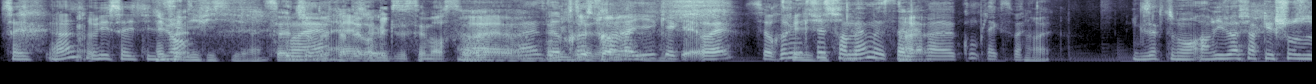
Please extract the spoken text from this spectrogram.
ça a été- hein oui, ça a été Ça a dur. été difficile. ouais. C'est dur de faire des remixes de ces morceaux. Ouais, Ouais, de retravailler quelque... ouais, se remixer difficile. soi-même, ça a Ouais. l'air euh, complexe. Ouais. Exactement. Arriver à faire quelque chose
